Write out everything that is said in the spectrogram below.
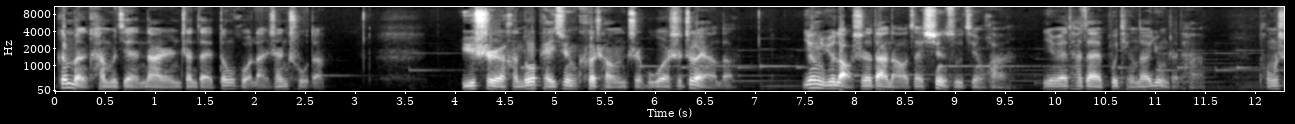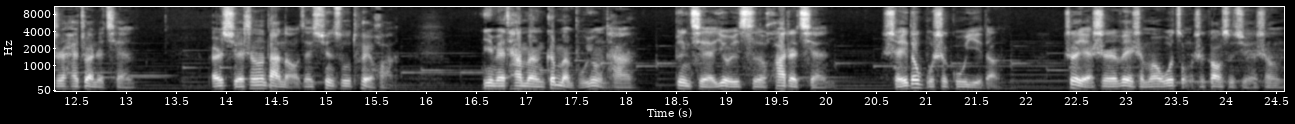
根本看不见那人站在灯火阑珊处的。于是，很多培训课程只不过是这样的：英语老师的大脑在迅速进化，因为他在不停地用着它，同时还赚着钱；而学生的大脑在迅速退化，因为他们根本不用它。并且又一次花着钱，谁都不是故意的。这也是为什么我总是告诉学生，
